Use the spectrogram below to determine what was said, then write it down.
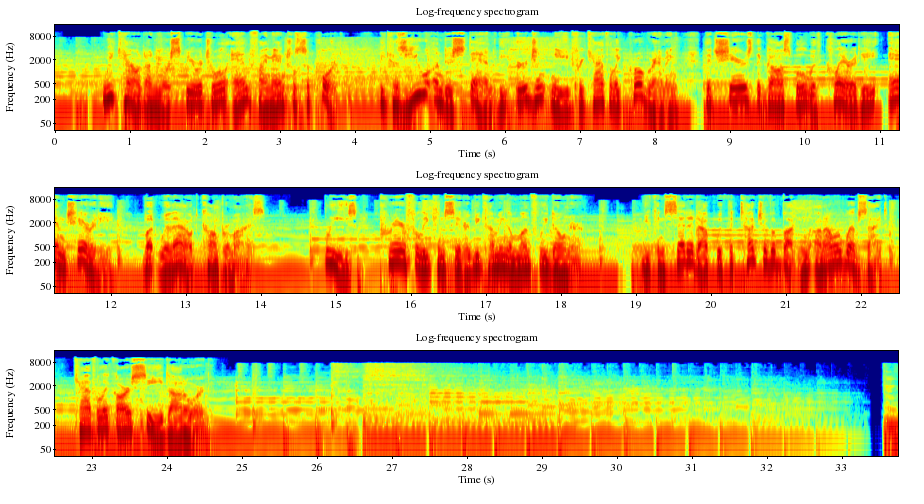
We count on your spiritual and financial support because you understand the urgent need for Catholic programming that shares the gospel with clarity and charity, but without compromise. Please prayerfully consider becoming a monthly donor You can set it up with the touch of a button on our website, CatholicRC.org.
